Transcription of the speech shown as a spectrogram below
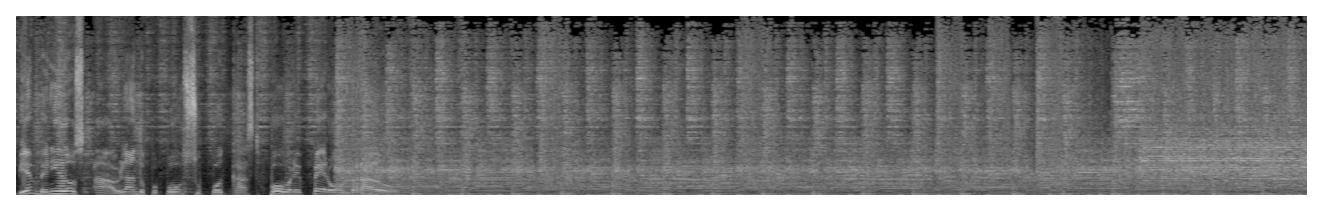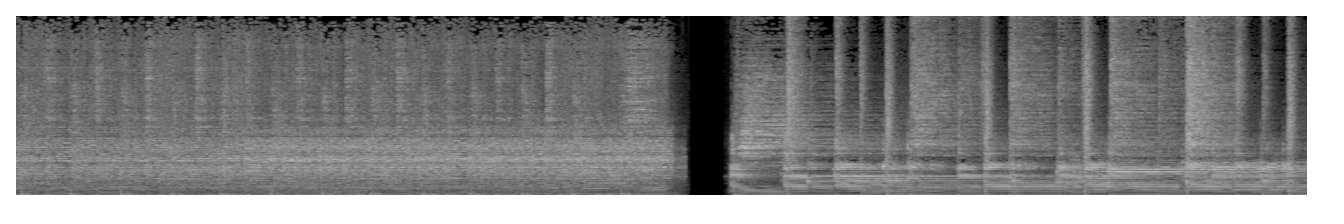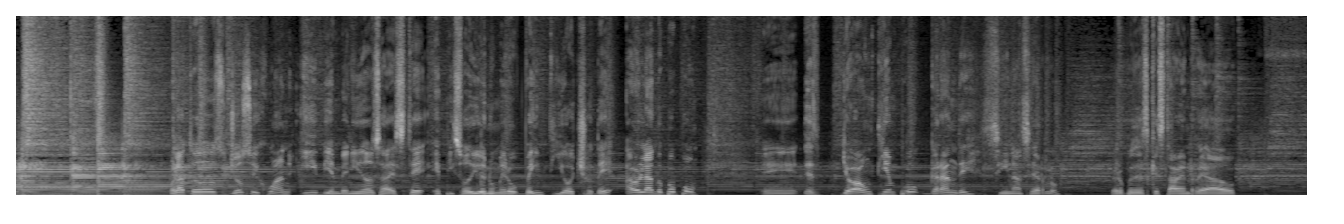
Bienvenidos a Hablando Popó, su podcast pobre pero honrado. Yo soy Juan y bienvenidos a este episodio número 28 de Hablando Popó. Eh, llevaba un tiempo grande sin hacerlo, pero pues es que estaba enredado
